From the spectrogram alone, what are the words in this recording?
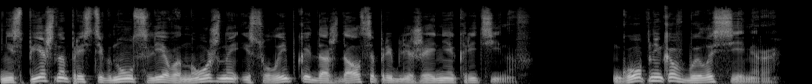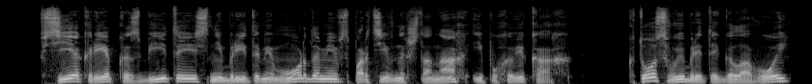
неспешно пристегнул слева ножны и с улыбкой дождался приближения кретинов. Гопников было семеро. Все крепко сбитые, с небритыми мордами, в спортивных штанах и пуховиках. Кто с выбритой головой,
